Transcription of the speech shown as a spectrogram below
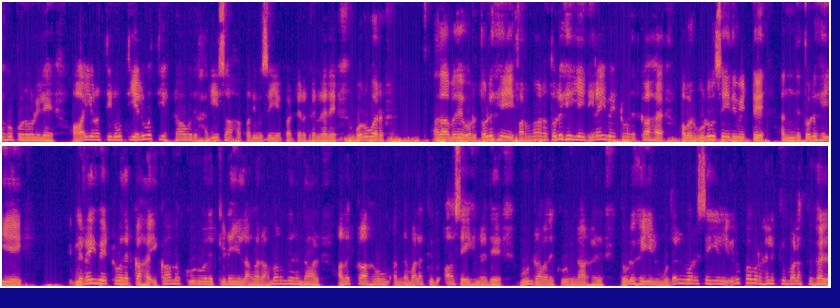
தொகுப்பு நூலிலே ஆயிரத்தி நூத்தி எழுவத்தி எட்டாவது ஹதீஸாக பதிவு செய்யப்பட்டிருக்கின்றது. ஒருவர் அதாவது ஒரு தொழுகையை ஃபர்மான தொழுகையை நிறைவேற்றுவதற்காக அவர் உழு செய்துவிட்டு அந்த தொழுகையை நிறைவேற்றுவதற்காக இக்காம கூறுவதற்கிடையில் அவர் அமர்ந்திருந்தால் அதற்காகவும் அந்த மலக்கு துஆ செய்கின்றது. மூன்றாவது கூறினார்கள் தொழுகையில் முதல் வரிசையில் இருப்பவர்களுக்கு மலக்குகள்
